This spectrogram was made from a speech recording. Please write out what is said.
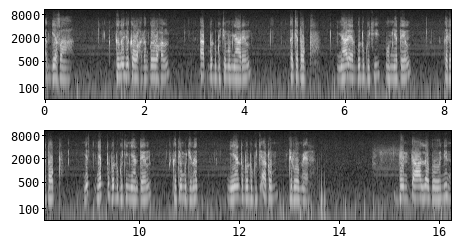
ak jasaha ka nga njëkk a wax da nga koy waxal at ba dugg ci moom ñaareel ka ca topp ñaari at ba dugg ci moom ñetteel ka ca topp ñett ba dugg ci ñeenteel ka ca mujj nag ñeent ba dugg ci atum juróomeel binta laboonin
